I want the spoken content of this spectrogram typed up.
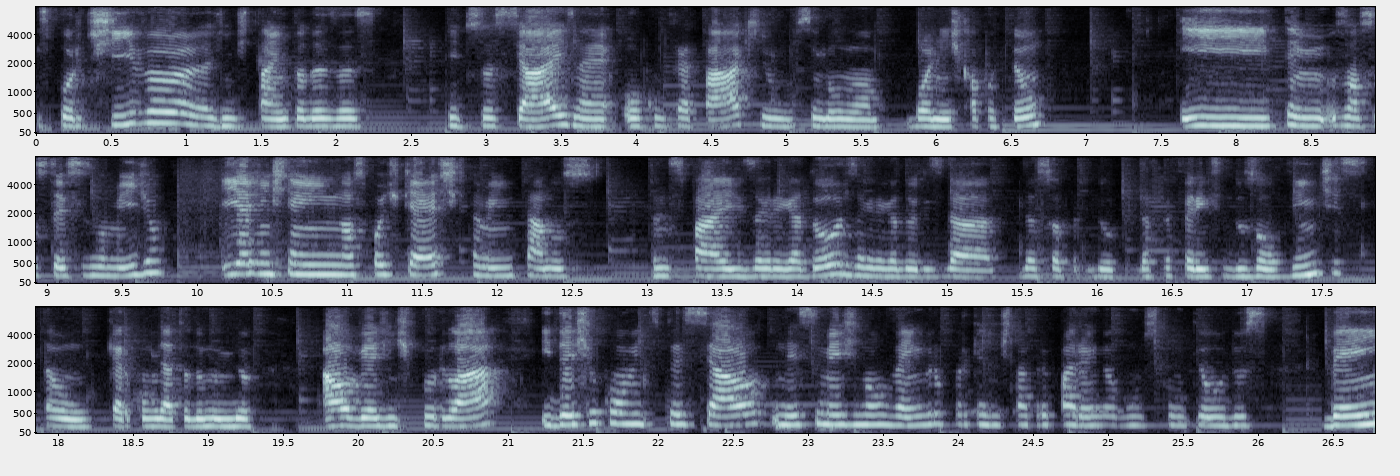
esportiva. A gente está em todas as redes sociais, né? O Contra-Ataque, o símbolo uma bolinha de capotão. E tem os nossos textos no Medium. E a gente tem nosso podcast, que também está nos principais agregadores, agregadores da, da, sua, do, da preferência dos ouvintes. Então, quero convidar todo mundo a ouvir a gente por lá. E deixo o convite especial nesse mês de novembro, porque a gente está preparando alguns conteúdos bem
